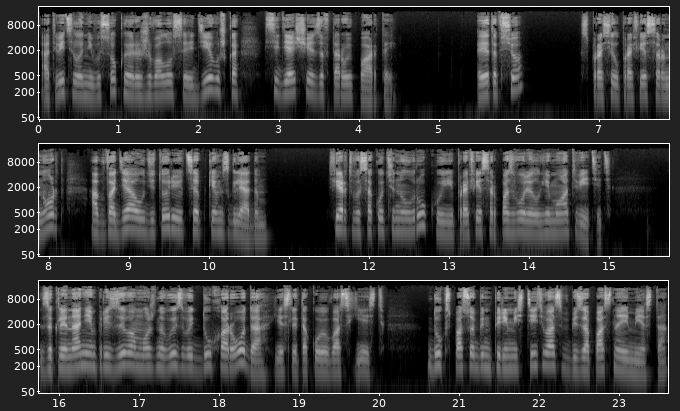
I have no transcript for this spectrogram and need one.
ответила невысокая рыжеволосая девушка, сидящая за второй партой. Это все? спросил профессор Норт, обводя аудиторию цепким взглядом. Ферд высоко тянул руку, и профессор позволил ему ответить. «Заклинанием призыва можно вызвать духа рода, если такой у вас есть. Дух способен переместить вас в безопасное место.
